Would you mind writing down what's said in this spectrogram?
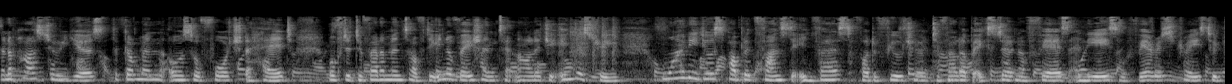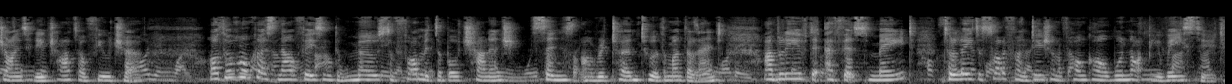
In the past two years, the government also forged ahead with the development of the innovation technology industry, widely used public funds to invest for the future, develop external affairs, and liaise with various trades to jointly chart our future. Although Hong Kong is now facing the most formidable challenge since our return to the motherland, I believe the efforts made to lay the solid foundation of Hong Kong will not be wasted.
